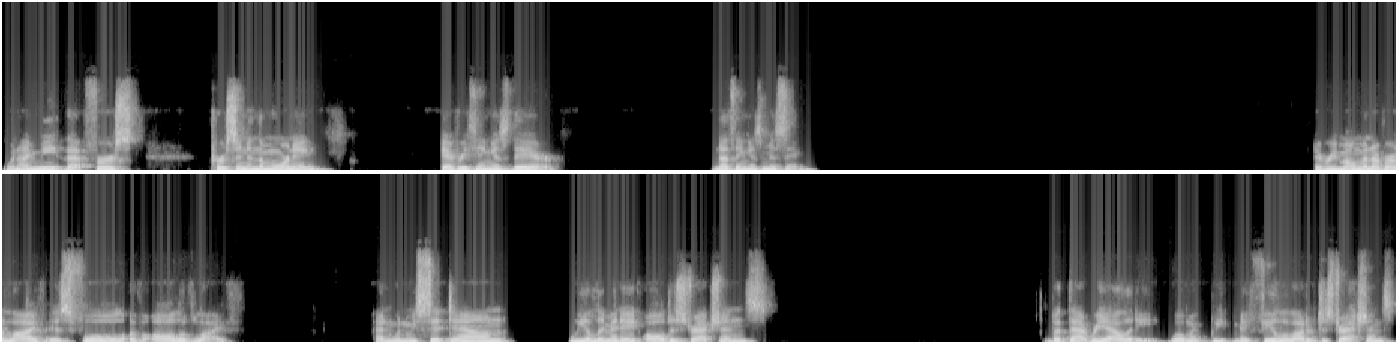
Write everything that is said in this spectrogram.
When I meet that first person in the morning, everything is there. Nothing is missing. Every moment of our life is full of all of life. And when we sit down, we eliminate all distractions. But that reality, well, we may feel a lot of distractions,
